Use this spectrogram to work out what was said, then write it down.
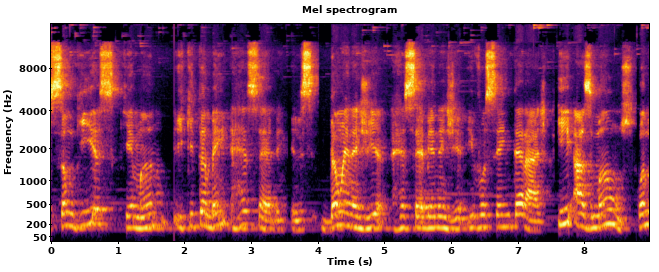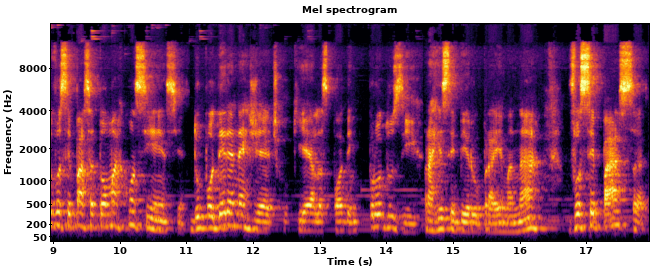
são guias que emanam e que também recebem. Eles dão energia, recebem energia e você interage. E as mãos, quando você passa a tomar consciência do poder energético que elas podem produzir para receber ou para emanar, você passa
